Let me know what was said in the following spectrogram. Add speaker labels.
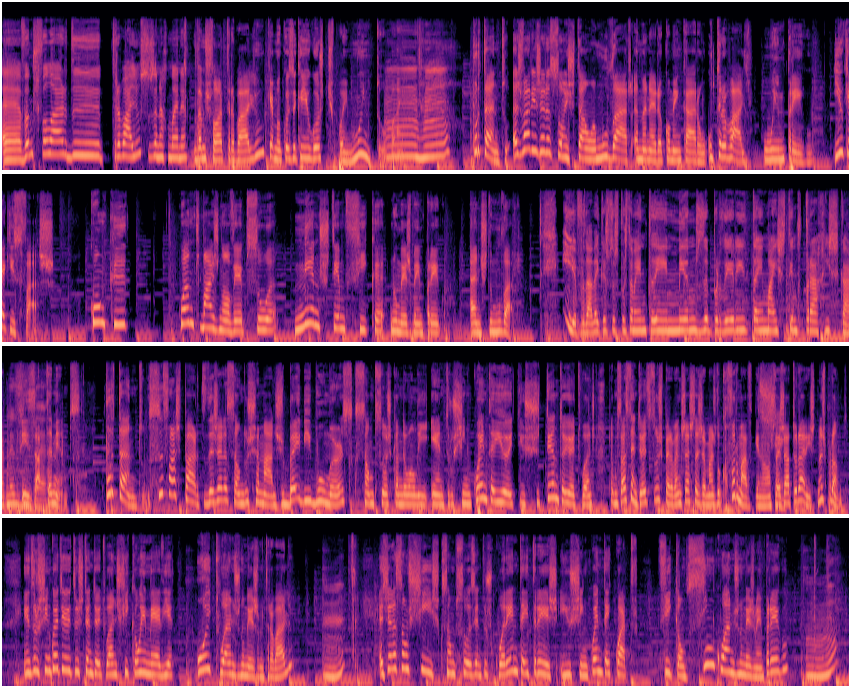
Speaker 1: Ah, vamos falar de trabalho, Susana Romana?
Speaker 2: Vamos falar de trabalho, que é uma coisa que em agosto dispõe muito bem.
Speaker 1: Uhum.
Speaker 2: Portanto, as várias gerações estão a mudar a maneira como encaram o trabalho, o emprego. E o que é que isso faz? Com que, quanto mais nova é a pessoa, menos tempo fica no mesmo emprego antes de mudar.
Speaker 1: E a verdade é que as pessoas depois também têm menos a perder e têm mais tempo para arriscar na vida.
Speaker 2: Exatamente. Portanto, se faz parte da geração dos chamados baby boomers, que são pessoas que andam ali entre os 58 e os 78 anos, para começar 78, tu espera bem que já esteja mais do que reformado, que ainda não
Speaker 1: Sim.
Speaker 2: esteja a aturar isto, mas pronto. Entre os 58 e os 78 anos ficam em média 8 anos no mesmo trabalho. A geração X, que são pessoas entre os 43 e os 54, ficam 5 anos no mesmo emprego.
